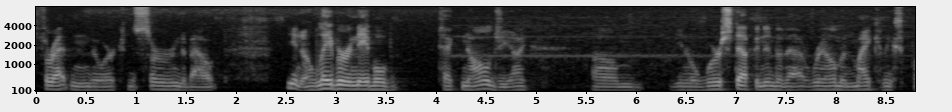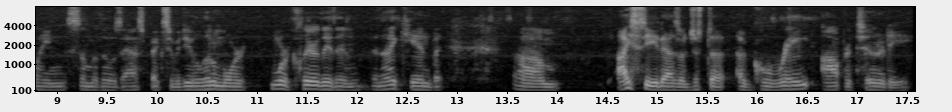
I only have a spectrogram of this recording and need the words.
threatened or concerned about, you know, labor enabled technology. I, um, you know, we're stepping into that realm, and Mike can explain some of those aspects if of it a little more more clearly than than I can. But um, I see it as a, just a, a great opportunity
